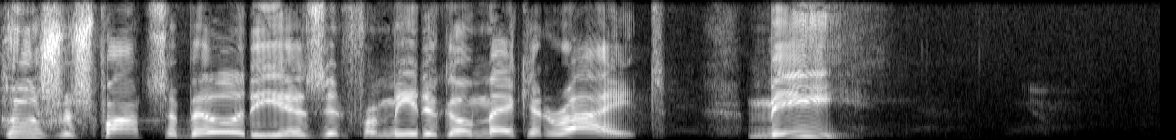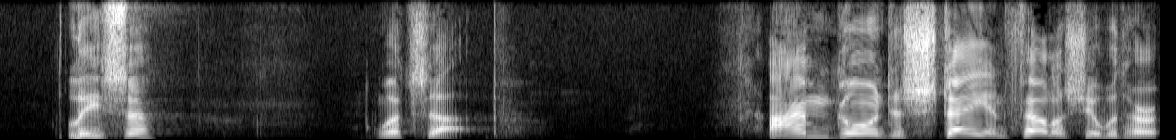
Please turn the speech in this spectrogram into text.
Whose responsibility is it for me to go make it right? Me. Lisa, What's up? I'm going to stay in fellowship with her,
